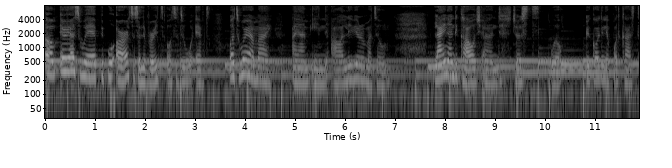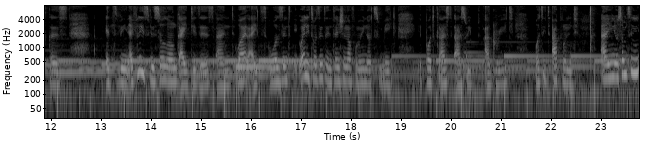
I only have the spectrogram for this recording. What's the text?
um, areas where people are to celebrate or to do whatever. But where am I? I am in our living room at home, lying on the couch and just, well, recording a podcast because it's been I feel it's been so long I did this and while it wasn't while it wasn't intentional for me not to make a podcast as we agreed but it happened. And you know something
